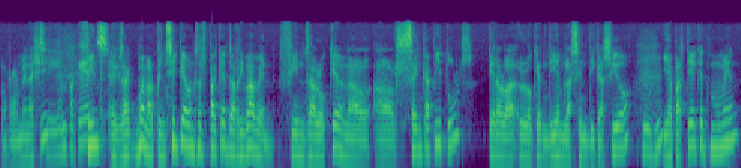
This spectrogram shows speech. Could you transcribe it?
normalment així, Sí, en paquets. fins, exact, bueno, al principi, abans dels paquets, arribaven fins a lo que eren el, els 100 capítols, que era el que en diem la sindicació, uh -huh. i a partir d'aquest moment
